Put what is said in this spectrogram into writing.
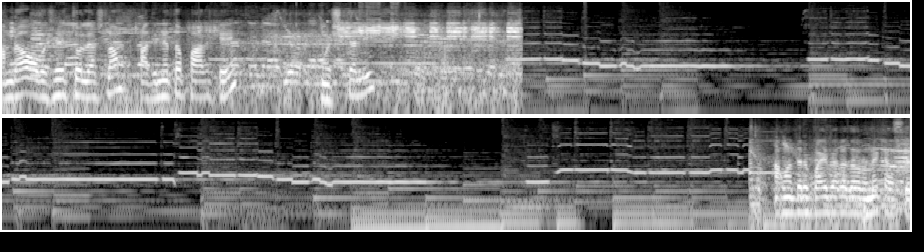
আমরা অবশেষে চলে আসলাম আদিনাথা পার্কে মুশকালি। আমাদের ভাই বেড়াদার অনেক আছে।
